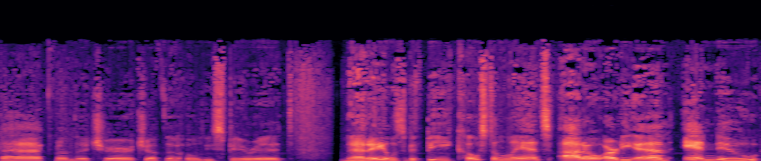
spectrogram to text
back from the Church of the Holy Spirit, Matt A, Elizabeth B, Costa Lance, Otto, RDM, and new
